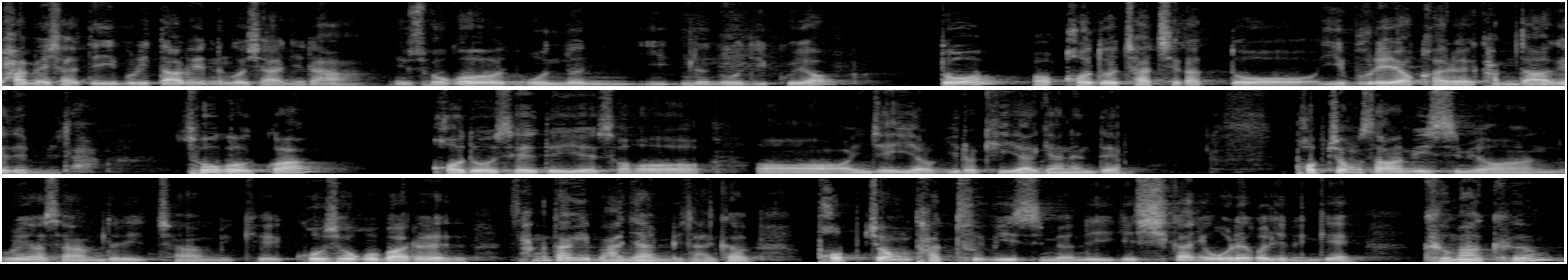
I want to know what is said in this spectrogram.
밤에 잘 때 이불이 따로 있는 것이 아니라 이 속옷 옷는 입는 옷 있고요. 또 어, 겉옷 자체가 또 이불의 역할을 감당하게 됩니다. 속옷과 겉옷에 대해서 어 이제 이렇게 이야기하는데 법정 싸움이 있으면 우리나라 사람들이 참 이렇게 고소 고발을 상당히 많이 합니다. 그러니까 법정 다툼이 있으면 이게 시간이 오래 걸리는 게 그만큼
